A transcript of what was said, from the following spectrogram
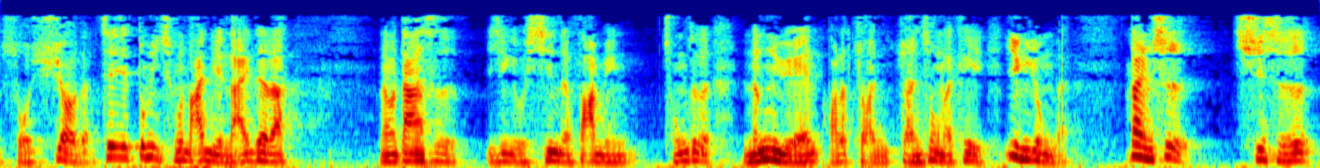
所需要的这些东西从哪里来的呢？那么当然是已经有新的发明，从这个能源把它转转送来可以应用的。但是，其实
